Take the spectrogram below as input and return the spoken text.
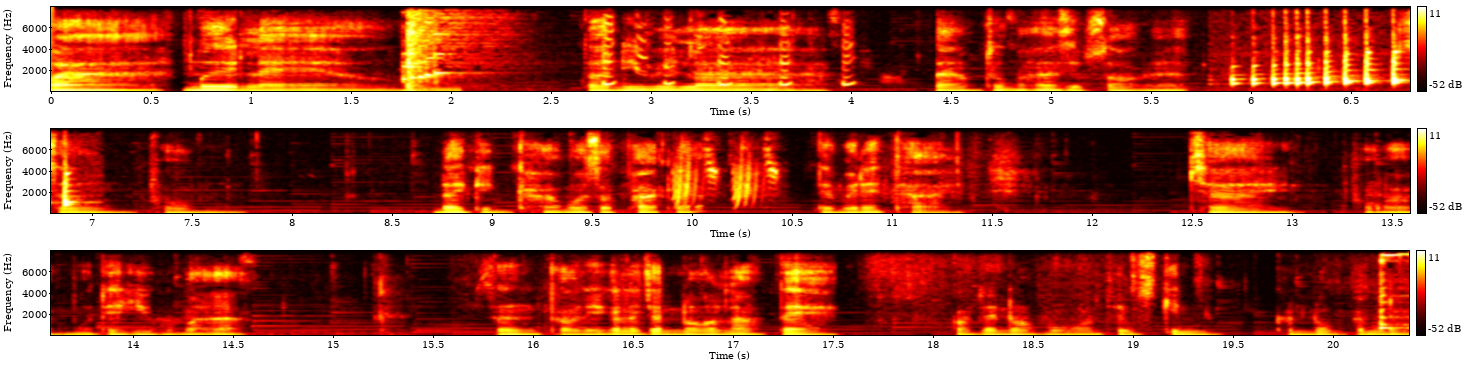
ว่ามืดแล้ว ตอนนี้เวลาสามทุ่มห้าสิบสองนะครับซึ่งผมได้กินข้าวมาสักพักแล้ว แต่ไม่ได้ถ่าย ใช่ เพราะว่ามัวแต่หิวมาก ซึ่งตอนนี้กำลังจะนอนแล้วแต่ก่อนจะนอนผมก็จะกินขนมกันหนึ่ง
